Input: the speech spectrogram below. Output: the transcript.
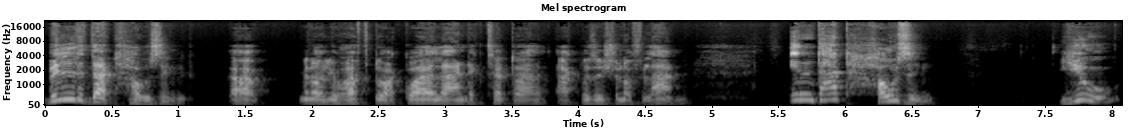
build that housing, uh, you know, you have to acquire land, etc., acquisition of land. In that housing, you,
